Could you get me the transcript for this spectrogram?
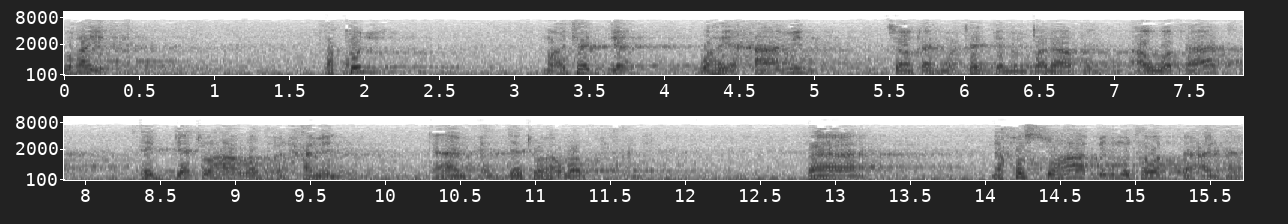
وغيرها. فكل معتدة وهي حامل سواء كانت معتدة من طلاق أو وفاة عدتها وضع الحمل. نعم عدتها وضع الحمل. فنخصها بالمتوفى عنها.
